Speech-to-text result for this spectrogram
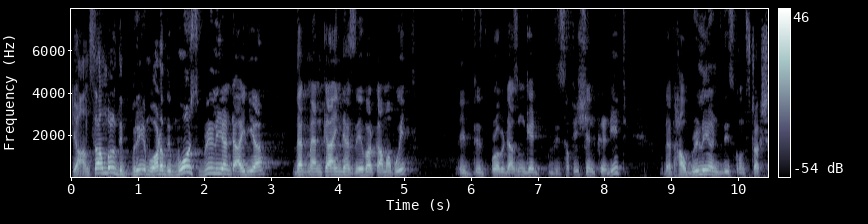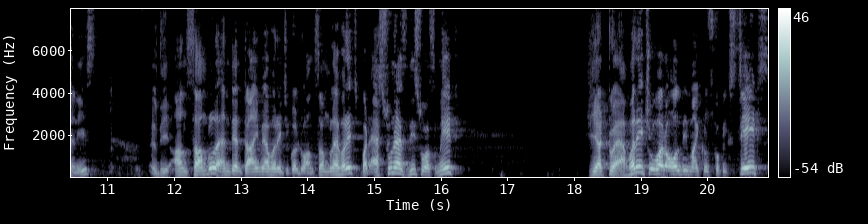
the ensemble, the one of the most brilliant idea that mankind has ever come up with. It, it probably doesn't get the sufficient credit that how brilliant this construction is the ensemble and then time average equal to ensemble average, but as soon as this was made, he had to average over all the microscopic states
